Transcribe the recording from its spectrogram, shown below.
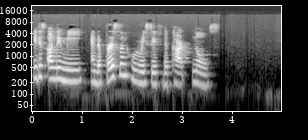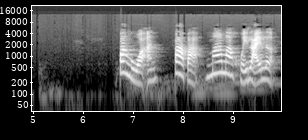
It is only me and the person who received the card knows. 傍晚，爸爸妈妈回来了，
